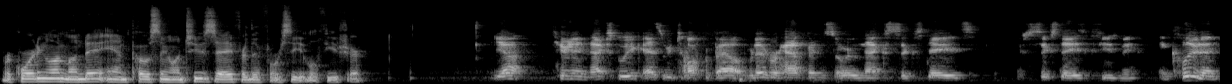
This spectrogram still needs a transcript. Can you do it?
recording on Monday and posting on Tuesday for the foreseeable future. Yeah, tune in next week as we talk about whatever happens over the next six days. Six days, excuse me, including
